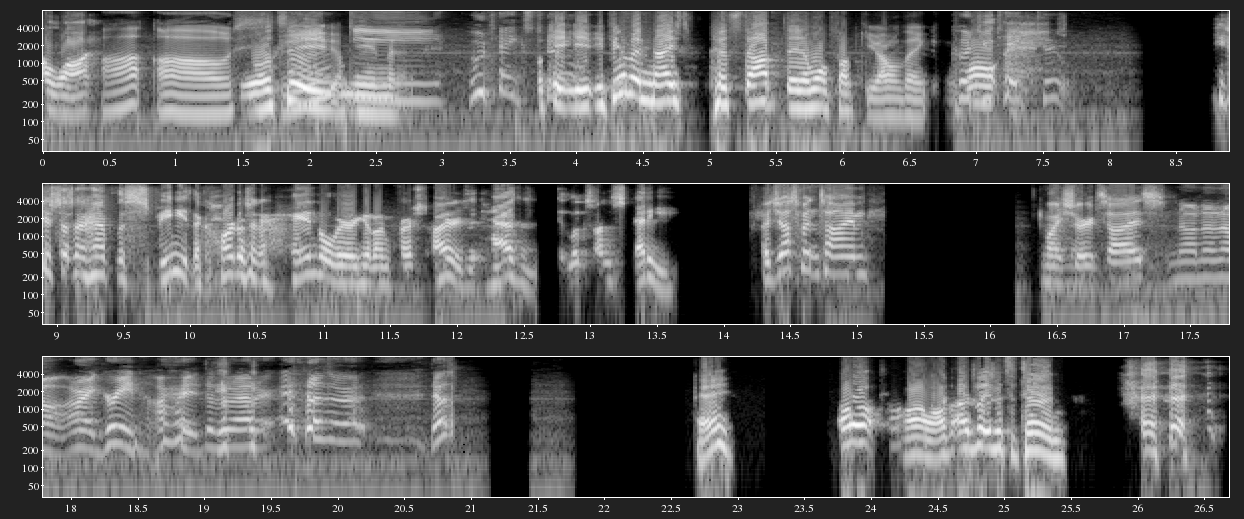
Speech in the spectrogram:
a lot. Uh oh. We'll see, I mean- Who takes two? Okay, if you have a nice pit stop, then it won't fuck you. I don't think. Could Well- you take two? He just doesn't have the speed. The car doesn't handle very good on fresh tires. It hasn't. It looks unsteady. Adjustment time. My shirt size. No, no, no. All right, green. All right, it doesn't matter. it doesn't matter. That was Hey. Oh, oh! I I thought it's a turn.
